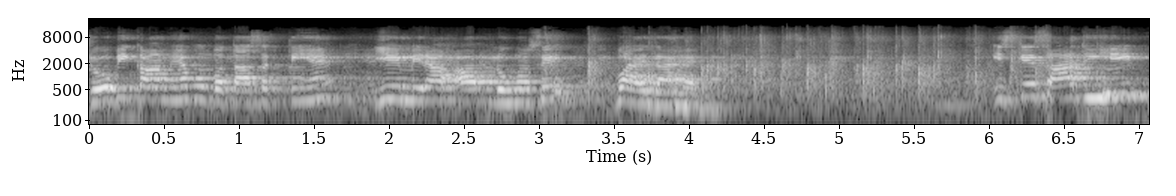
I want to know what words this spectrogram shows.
जो भी काम है वो बता सकती हैं। ये मेरा आप लोगों से वायदा है। इसके साथ ही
